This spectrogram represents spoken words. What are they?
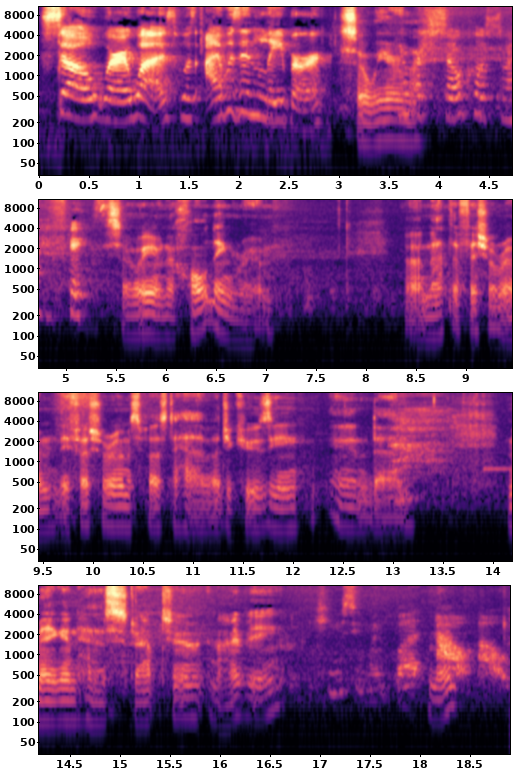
So where I was, was I was in labor. So we are, you are so close to my face. So we are in a holding room. Uh, not the official room. The official room is supposed to have a jacuzzi and um, Megan has strapped to an IV. Can you see my butt? No. Ow,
